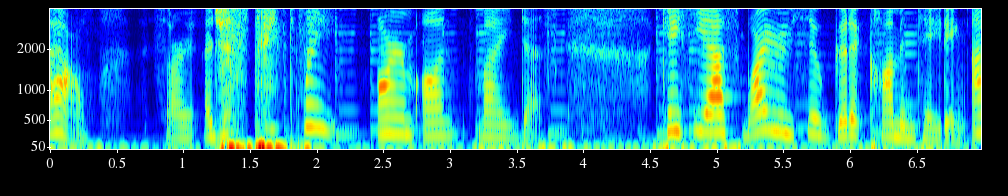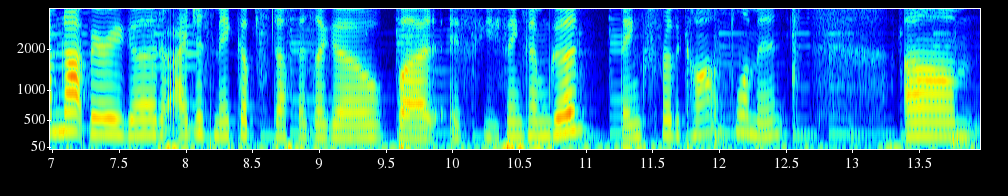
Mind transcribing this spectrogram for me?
Ow. Sorry, I just banged my arm on my desk. Casey asks, Why are you so good at commentating? I'm not very good. I just make up stuff as I go. But if you think I'm good, thanks for the compliment. Um,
